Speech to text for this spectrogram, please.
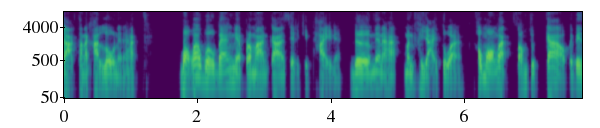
จากธนาคารโลกเนี่ยนะฮะบอกว่า World Bank เนี่ยประมาณการเศรษฐกิจไทยเนี่ยเดิมเนี่ยนะฮะมันขยายตัว เขามองว่า 2.9 ไปเป็น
